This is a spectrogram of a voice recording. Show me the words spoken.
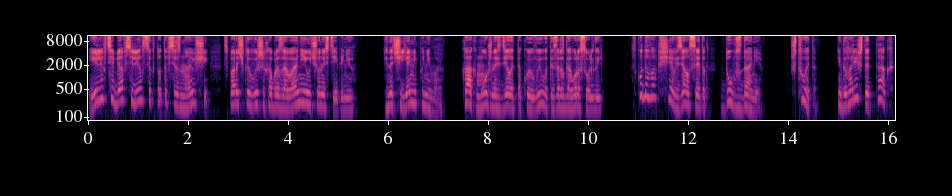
Или в тебя вселился кто-то всезнающий с парочкой высших образований и ученой степенью. Иначе я не понимаю, как можно сделать такой вывод из разговора с Ольгой? Откуда вообще взялся этот дух здания? Что это? И говоришь ты так,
